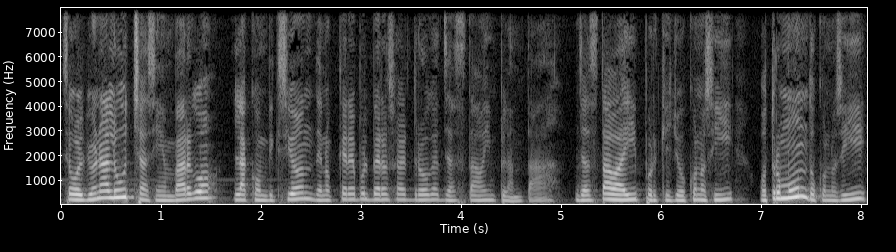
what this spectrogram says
se volvió una lucha. Sin embargo, la convicción de no querer volver a usar drogas ya estaba implantada, ya estaba ahí porque yo conocí otro mundo, conocí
